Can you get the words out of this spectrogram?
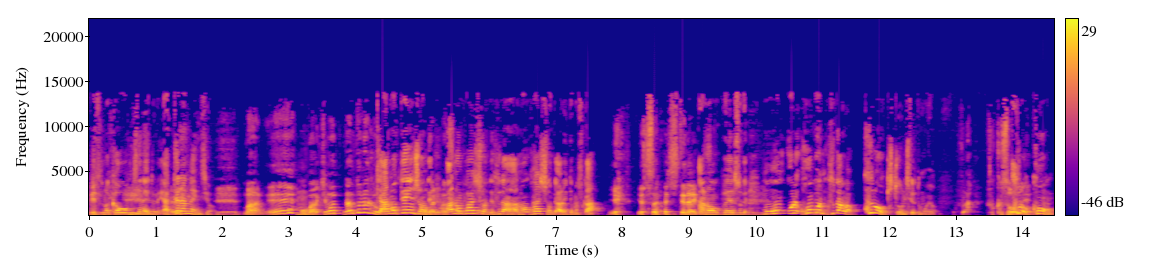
別の顔を見せないとね、やってらんないんですよ。まあね。もうまあ気持ち、なんとなく。じゃあ、あのテンションで、あのファッションで。で、普段あのファッションで歩いてますか？いや、いや、それはしてないです。あのベースで。もう俺、ほぼ普段は黒を基調にしてると思うよ。服装ね。黒、紺。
